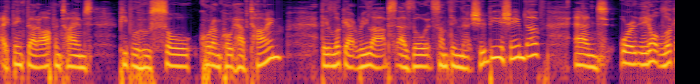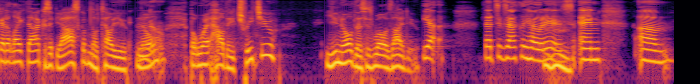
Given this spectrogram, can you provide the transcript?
I think that oftentimes people who so quote unquote have time, they look at relapse as though it's something that should be ashamed of, and or they don't look at it like that because if you ask them, they'll tell you no. No. But what how they treat you, you know this as well as I do. Yeah. That's exactly how it is. And um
